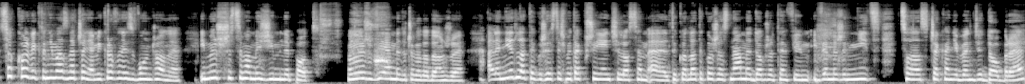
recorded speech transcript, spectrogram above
cokolwiek, to nie ma znaczenia. Mikrofon jest włączony. I my już wszyscy mamy zimny pot. Bo my już wiemy, do czego to dąży. Ale nie dlatego, że jesteśmy tak przyjęci losem L, tylko dlatego, że znamy dobrze ten film i wiemy, że nic, co nas czeka, nie będzie dobre.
